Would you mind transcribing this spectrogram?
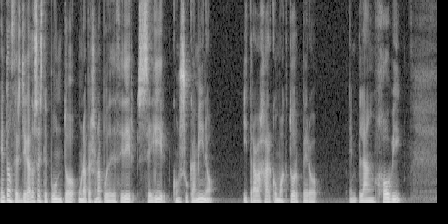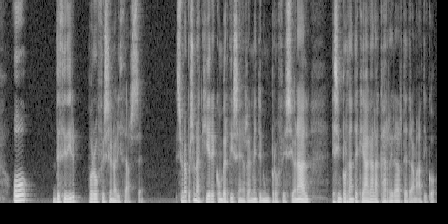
Entonces, llegados a este punto, una persona puede decidir seguir con su camino y trabajar como actor, pero en plan hobby, o decidir profesionalizarse. Si una persona quiere convertirse realmente en un profesional, es importante que haga la carrera arte dramático.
